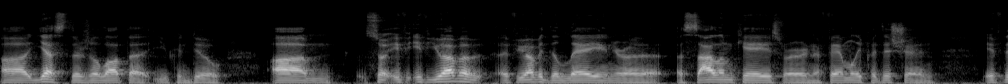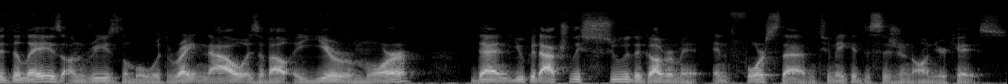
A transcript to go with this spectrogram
Uh, yes, there's a lot that you can do. Um, so if, if you have a if you have a delay in your uh, asylum case or in a family petition, if the delay is unreasonable, with right now is about a year or more, then you could actually sue the government and force them to make a decision on your case.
